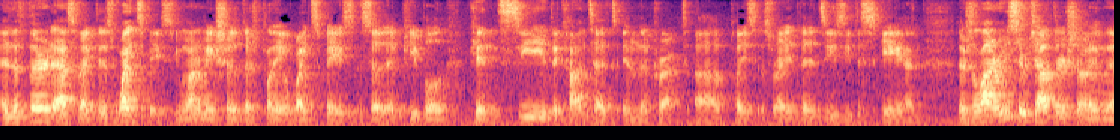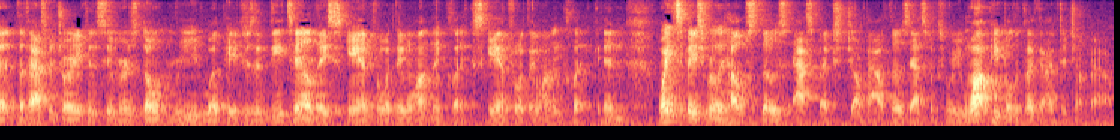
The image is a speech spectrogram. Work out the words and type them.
And the third aspect is white space. You want to make sure that there's plenty of white space so that people can see the content in the correct uh, places, right? That it's easy to scan. There's a lot of research out there showing that the vast majority of consumers don't read web pages in detail. They scan for what they want and they click, scan for what they want and click. And white space really helps those aspects jump out, those aspects where you want people to click on to jump out.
